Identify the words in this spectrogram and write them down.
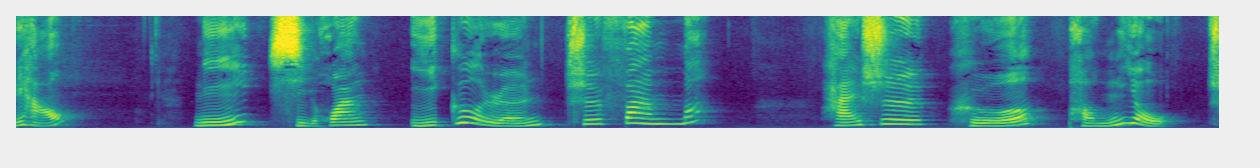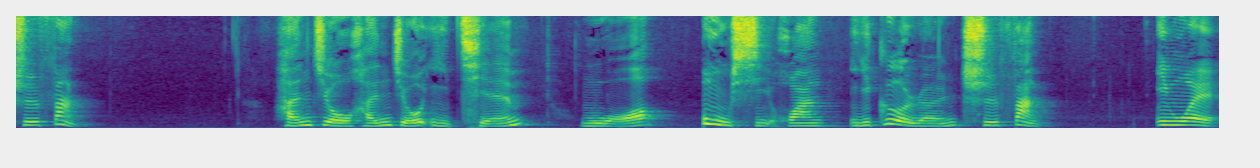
你好，你喜欢一个人吃饭吗？还是和朋友吃饭？很久很久以前，我不喜欢一个人吃饭，因为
